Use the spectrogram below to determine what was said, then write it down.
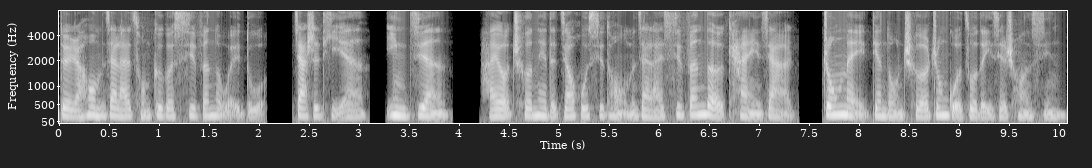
对，然后我们再来从各个细分的维度，驾驶体验、硬件，还有车内的交互系统，我们再来细分的看一下中美电动车中国做的一些创新。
